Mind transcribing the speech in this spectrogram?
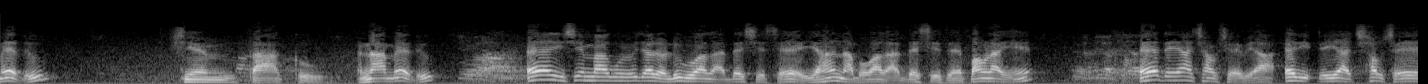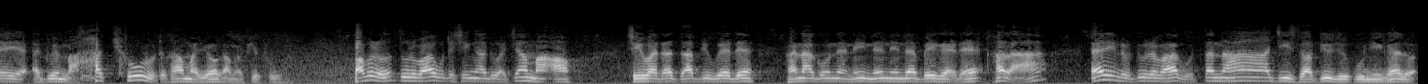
မဲ့သူ ရှင်သာကုအနာမဲ့သူအဲဒီရှင်မာကုလို့ကြတော့လူဘဝကအသက်80ယဟန္တာဘဝကအသက်80ပေါင်းလိုက်ရင်အဲ160ဗျာအဲ့ဒီ160ရဲ့အတွင်းမှာဟတ်ချိုးလို့တခါမှယောဂမဖြစ်ဘူးဘာဖြစ်လို့သူတစ်ပါးကတစ်ချိန်ကသူကကြမ်းမအောင်ဇေဝတ္တပြုခဲ့တယ်ခန္ဓာကိုယ်နဲ့နေနေနေနေပေးခဲ့တယ်ဟုတ်လားအဲ့ဒီလိုသူတစ်ပါးကိုတဏှာကြီးစွာပြုစုကူညီခဲ့လို့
